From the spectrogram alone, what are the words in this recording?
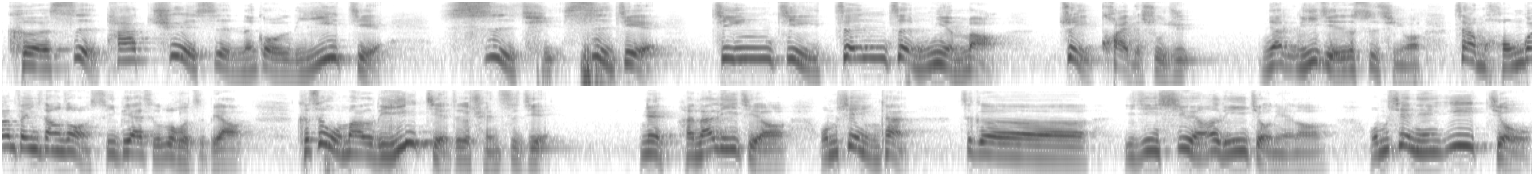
可是它却是能够理解世界世界经济真正面貌。最快的数据，你要理解这个事情哦。在我们宏观分析当中，CPI 是个落后指标。可是我们要理解这个全世界，因为很难理解哦。我们现在你看，这个已经西元二零一九年了，我们现在连一九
